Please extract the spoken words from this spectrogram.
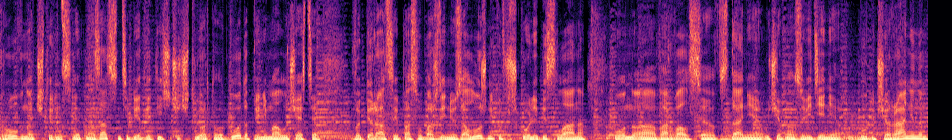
ровно 14 лет назад, в сентябре 2004 года. Принимал участие в операции по освобождению заложников в школе Беслана. Он ворвался в здание учебного заведения, будучи раненым,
